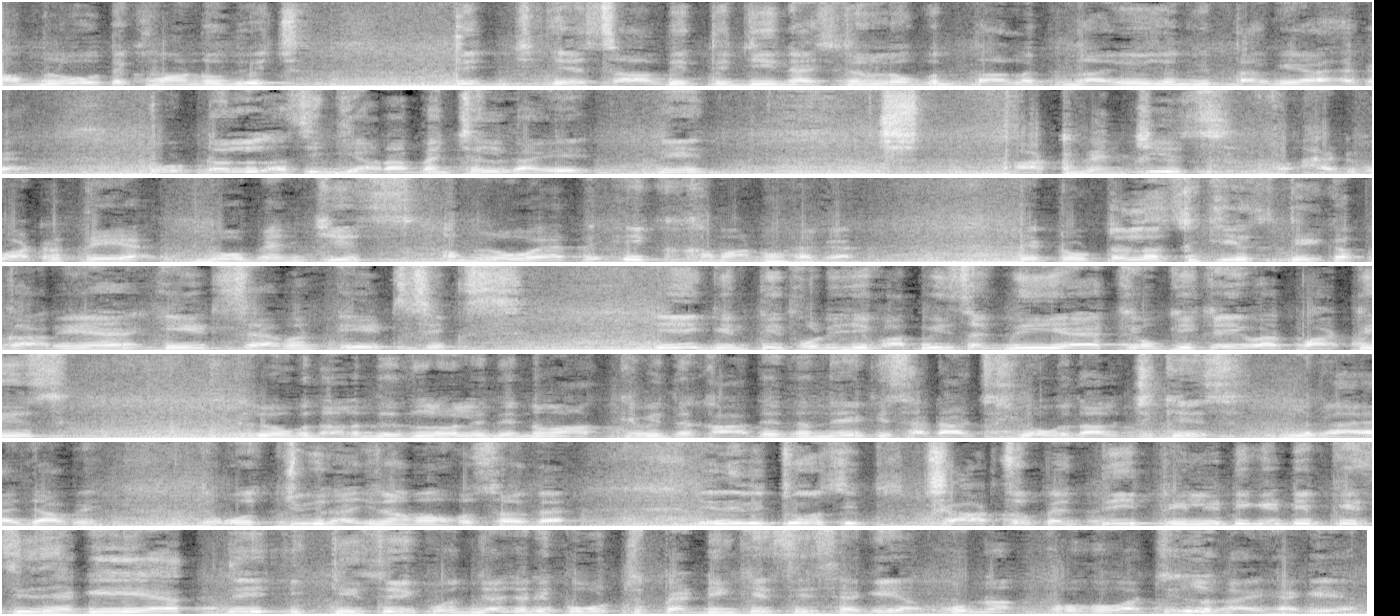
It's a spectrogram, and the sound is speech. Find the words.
ਹਮਲੋ ਤੇ ਖਮਾਂਡੋ ਦੇ ਵਿੱਚ ਇਸ ਸਾਲ ਦੀ ਤੀਜੀ ਨੈਸ਼ਨਲ ਲੋਕ ਅਦਾਲਤ ਦਾ ਆਯੋਜਨ ਕੀਤਾ ਗਿਆ ਹੈਗਾ। ਟੋਟਲ ਅਸੀਂ 11 ਬੈਂਚ ਲਗਾਏ ਨੇ। 8 ਬੈਂਚਸ ਹੈੱਡਕੁਆਟਰ ਤੇ ਹੈ, ਦੋ ਬੈਂਚਸ ਅਮਲੋ ਹੈ ਤੇ ਇੱਕ ਖਮਾਨੋ ਹੈਗਾ। ਤੇ ਟੋਟਲ ਅਸੀਂ ਕੇਸ ਟੇਕ ਅਪ ਕਰ ਰਹੇ ਹਾਂ 8786 ਇਹ ਗਿਣਤੀ ਥੋੜੀ ਜੀ ਵੱਧ ਵੀ ਸਕਦੀ ਹੈ ਕਿਉਂਕਿ ਕਈ ਵਾਰ ਪਾਰਟੀਆਂ ਲੋਕ ਅਦਾਲਤ ਦੇ ਲੋਲੇ ਦੇ ਕੇ ਵੀ ਦਿਖਾ ਦੇ ਦਿੰਦੇ ਕਿ ਸਾਡਾ ਲੋਕ ਅਦਾਲਤ ਚ ਕੇਸ ਲਗਾਇਆ ਜਾਵੇ ਤੇ ਉਸ ਚ ਵੀ ਰਾਜਨਾਮਾ ਹੋ ਸਕਦਾ ਹੈ। ਇਹਦੇ ਵਿੱਚੋਂ ਅਸੀਂ 435 ਪ੍ਰੀ ਲਿਟੀਗੇਟਿਵ ਕੇਸਿਸ ਹੈਗੇ ਆ ਤੇ 2151 ਜਿਹੜੇ ਕੋਰਟ ਚ ਪੈਂਡਿੰਗ ਕੇਸਿਸ ਹੈਗੇ ਆ, ਉਹਨਾਂ ਉਹ ਅੱਜ ਲਗਾਏ ਹੈਗੇ ਆ।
